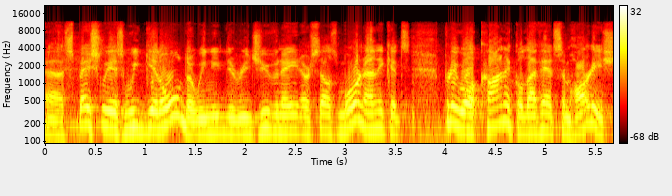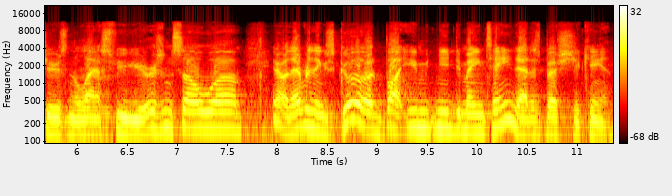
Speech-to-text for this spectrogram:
uh, especially as we get older. We need to rejuvenate ourselves more. And I think it's pretty well chronicled. I've had some heart issues in the last few years, and so uh, you know everything's good, but you need to maintain that as best as you can.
